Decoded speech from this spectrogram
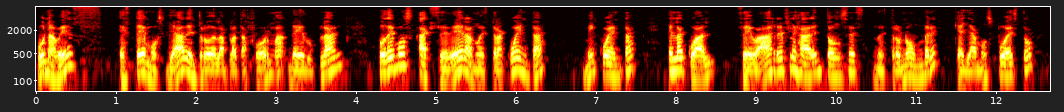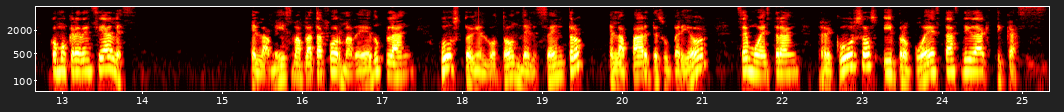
Una vez estemos ya dentro de la plataforma de EduPlan, podemos acceder a nuestra cuenta mi cuenta, en la cual se va a reflejar entonces nuestro nombre que hayamos puesto como credenciales. En la misma plataforma de EduPlan, justo en el botón del centro, en la parte superior, se muestran recursos y propuestas didácticas.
